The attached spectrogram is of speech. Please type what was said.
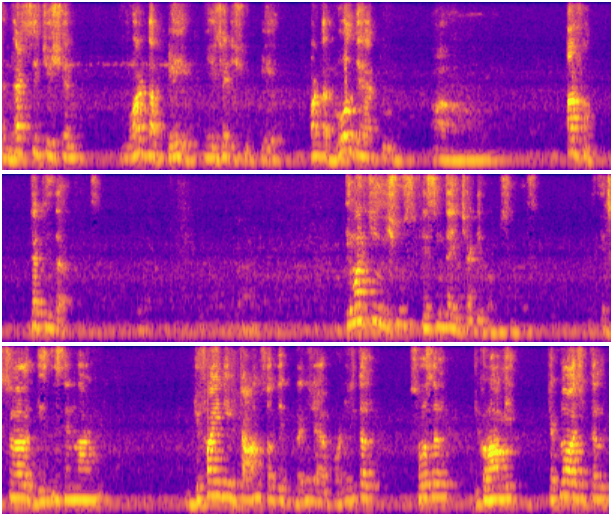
In that situation, what the play HRD should play, what the role they have to uh, perform. That is the emerging issues facing the HRD professionals. External business environment, defined in terms of the political, social, economic, technological,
